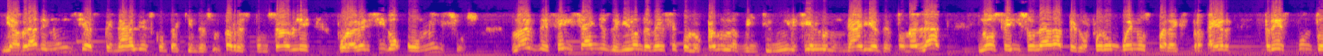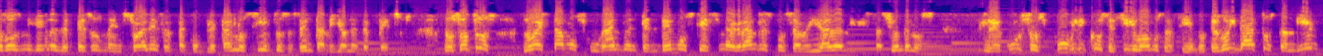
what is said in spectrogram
y habrá denuncias penales contra quien resulta responsable por haber sido omisos. Más de seis años debieron de haberse colocado las 21.100 luminarias de Tonalá. No se hizo nada, pero fueron buenos para extraer 3.2 millones de pesos mensuales hasta completar los 160 millones de pesos. Nosotros no estamos jugando, entendemos que es una gran responsabilidad de administración de los recursos públicos, así lo vamos haciendo. Te doy datos también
